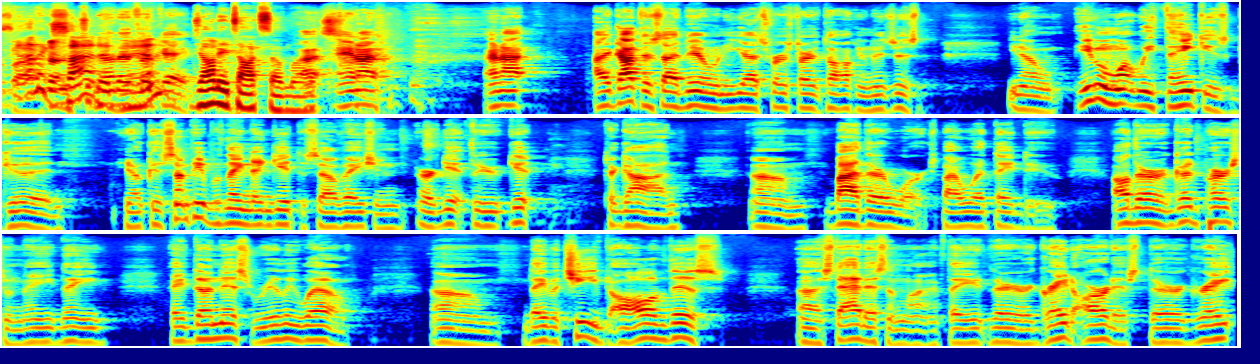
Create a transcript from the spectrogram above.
Got sorry. excited, No, that's man. okay. Johnny talks so I, much. and I and I I got this idea when you guys first started talking. It's just you know even what we think is good, you know, because some people think they can get to salvation or get through get to God um, by their works, by what they do. Oh, they're a good person. They they they've done this really well. Um, they've achieved all of this uh, status in life. They they're a great artist. They're a great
